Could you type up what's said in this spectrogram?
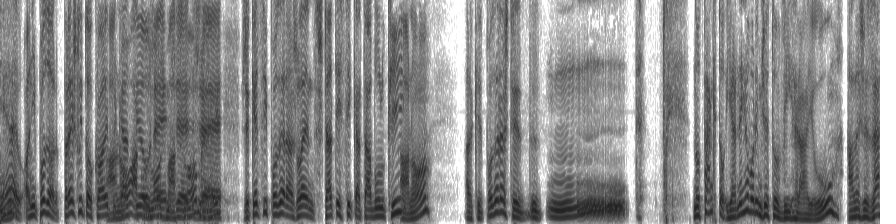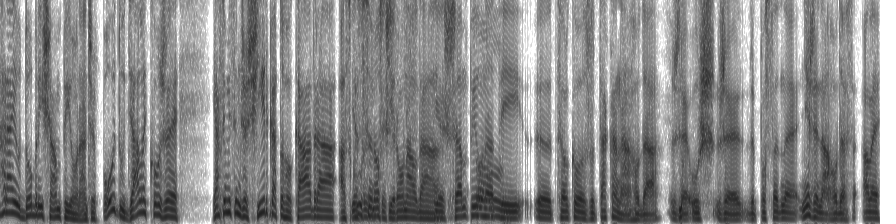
Nehrajú. Oni pozor, prešli tou kvalifikáciou, že, nôž že, maslom, že, hej. že keď si pozeráš len štatistika tabulky, Áno. ale keď pozeráš tie... mm, No takto, ja nehovorím, že to vyhrajú, ale že zahrajú dobrý šampionát, že pôjdu ďaleko, že ja si myslím, že šírka toho kádra a skúsenosti tie- Ronalda... Tie šampionáty e, celkovo sú taká náhoda, že No. už, že posledné, nie že náhoda, ale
